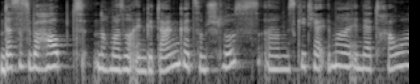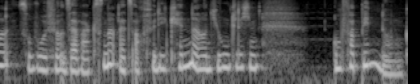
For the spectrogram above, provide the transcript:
Und das ist überhaupt nochmal so ein Gedanke zum Schluss. Ähm, es geht ja immer in der Trauer, sowohl für uns Erwachsene als auch für die Kinder und Jugendlichen, um Verbindung.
